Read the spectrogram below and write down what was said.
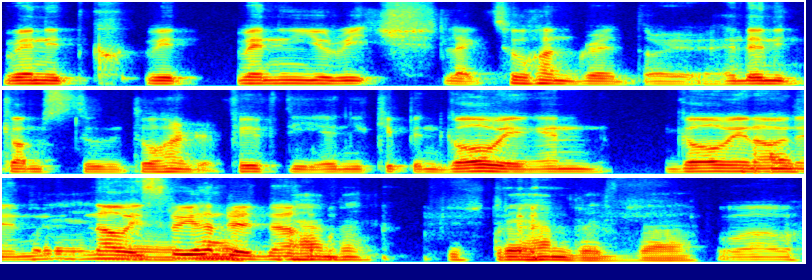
when it with when you reach like 200 or and then it comes to 250 and you keep it going and going on and now it's 300 now 300, it's 300. So, wow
